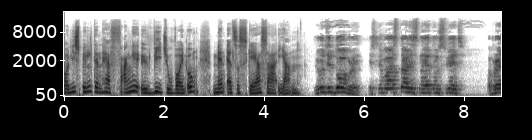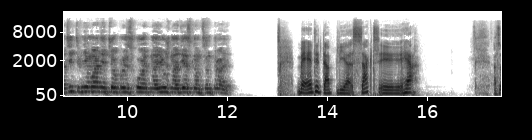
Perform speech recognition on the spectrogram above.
at lige spille den her fangevideo, hvor en ung mand altså skærer sig i armen. Люди добрые, если вы остались на этом свете, обратите внимание, что происходит на Южно-Одесском Централе. Hvad er det, der bliver sagt øh, her? Altså,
